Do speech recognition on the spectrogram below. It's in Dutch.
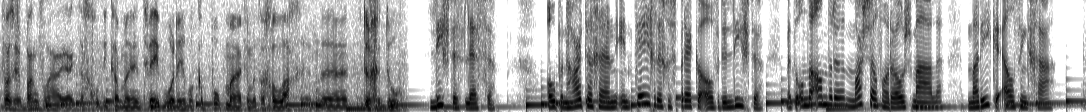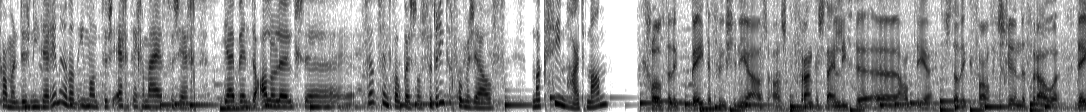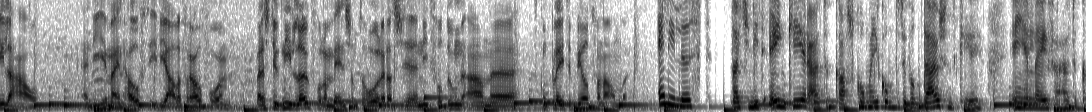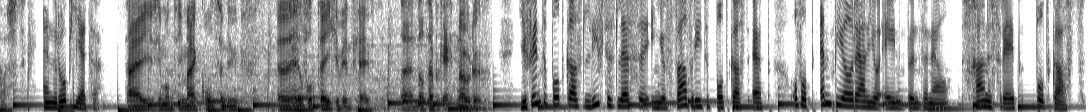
Ik was echt bang voor haar. Ja. Ik dacht, god, ik kan me in twee woorden helemaal kapot maken met een gelach en uh, de gedoe. Liefdeslessen. Openhartige en integere gesprekken over de liefde. Met onder andere Marcel van Roosmalen, Marieke Elsinga. Ik kan me dus niet herinneren dat iemand dus echt tegen mij heeft gezegd... jij bent de allerleukste. Dat vind ik ook best wel verdrietig voor mezelf. Maxime Hartman. Ik geloof dat ik beter functioneer als, als ik Frankenstein-liefde uh, hanteer. Dus dat ik van verschillende vrouwen delen haal en die in mijn hoofd de ideale vrouw vormen. Maar dat is natuurlijk niet leuk voor een mens om te horen dat ze niet voldoen aan uh, het complete beeld van een ander. Ellie Lust. Dat je niet één keer uit de kast komt, maar je komt natuurlijk wel duizend keer in je leven uit de kast. En Rob Jette. Hij is iemand die mij continu uh, heel veel tegenwind geeft. En uh, dat heb ik echt nodig. Je vindt de podcast Liefdeslessen in je favoriete podcast-app of op nporadio1.nl schuine streep podcast.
